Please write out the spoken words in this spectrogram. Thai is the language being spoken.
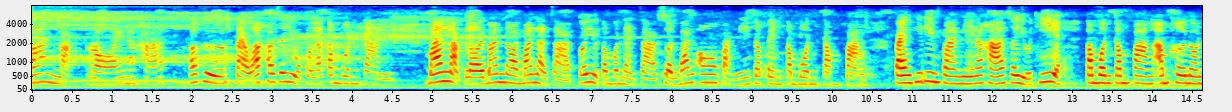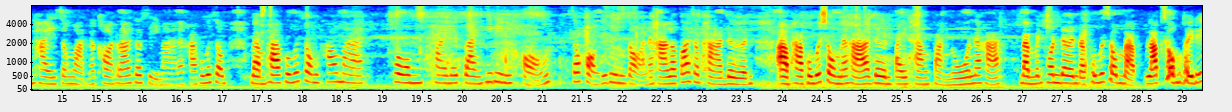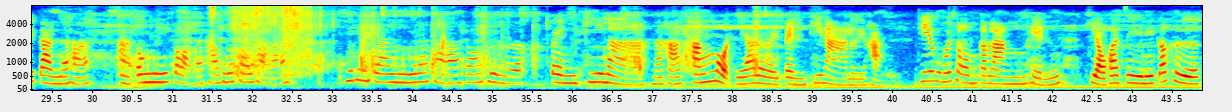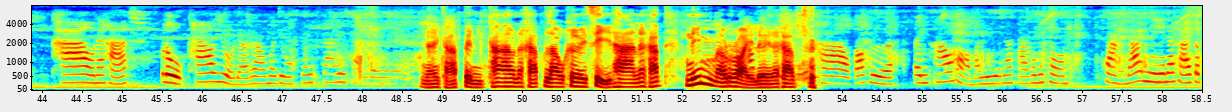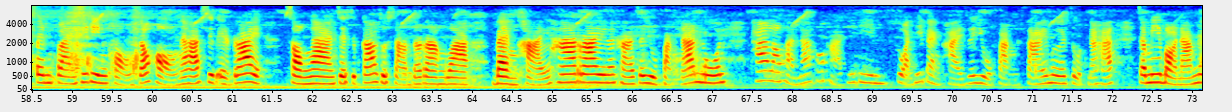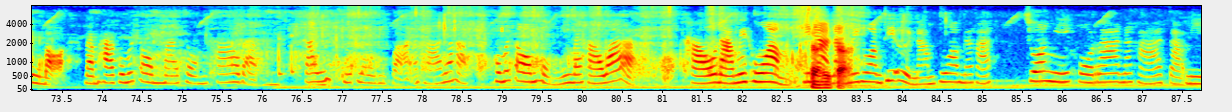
บ้านหลักร้อยนะคะ ก็คือแต่ว่าเขาจะอยู่คนละตำบลกัน บ้านหลักร้อย บ้านดอนบ้านด่านจาก ก็อยู่ตำบลด่านจาก ส่วนบ้านอ้อฝั่งนี้จะเป็นตำบลกำปัง แปลงที่ดินแปลงนี้นะคะ จะอยู่ที่ ตำบลกำปังอำเภอโนนไทย จังหวัดนครราชสีมานะคะ คุณผู้ชมแหม่มพาคุณผู้ชมเข้ามาชมภายในแปลงที่ดินของเจ้าของที่ดินก่อนนะคะ แล้วก็จะพาเดินอาพาคุณผู้ชมนะคะ เดินไปทางฝั่งนู้นนะคะแหม่มเป็นคนเดินแต่คุณผู้ชมแบบรับชมไปด้วยกันนะคะอ่าตรงนี้ก่อนนะคะคุณผู้ชมค่ะที่ดินแปลงนี้นะคะก็คือเป็นที่นานะคะ ทั้งหมดเนี้ยเลยเป็นที่นาเลยค่ะ ที่คุณผู้ชมกำลังเห็น เขียวขจีนี้ก็คือข้าวนะคะ ปลูกข้าวอยู่เดี๋ยวเรามาดูใกล้ๆกันเลยนะคะนะครับ เป็นข้าวนะครับ เราเคยสีทานนะครับ นิ่มอร่อยเลยนะครับ ข้าวก็คือเป็นข้าวหอมมะลินะคะคุณผู้ชมฝั่งด้านนี้นะคะจะเป็นแปลงที่ดินของเจ้าของนะคะ 11 ไร่ 2 งาน 79.3 ตารางวา แบ่งขาย 5 ไร่นะคะ จะอยู่ฝั่งด้านนู้น ถ้าเราหันหน้าเข้าหาที่ดิน ส่วนที่แบ่งขายจะอยู่ฝั่งซ้ายมือสุดนะคะ จะมีบ่อน้ำหนึ่งบ่อแหม่มพาคุณผู้ชมมาชมข้าวแบบใกล้ชิดเลยดีกว่านะคะเนี่ยค่ะคุณผู้ชมเห็นไหมคะว่าเขาน้ำไม่ท่วมที่เนี่ยใช่ครับน้ำไม่ท่วมที่อื่นน้ำท่วมนะคะ ช่วงนี้โคราชนะคะจะมี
